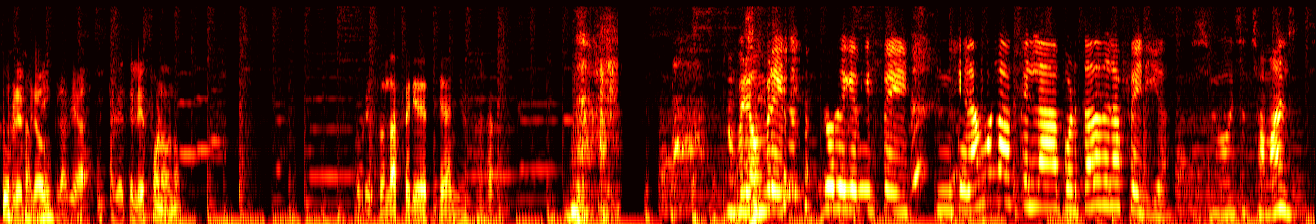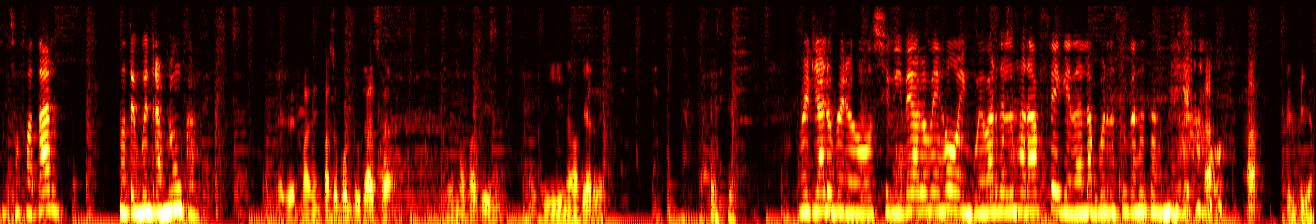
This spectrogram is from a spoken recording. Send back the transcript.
pero, pero, había, teléfono, ¿no? Sobre todo en la feria de este año. no, pero hombre, lo de que dice, quedamos en la portada de la feria. Eso, eso está mal, eso está fatal. No te encuentras nunca. paso por tu casa. Es más fácil, ¿no? Así no pierdes. Hombre, claro, pero si vive a lo mejor en Huevar del Jarafe, que da en la puerta de su casa está Ah, ah, bien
